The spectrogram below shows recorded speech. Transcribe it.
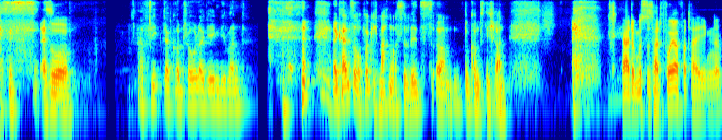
Es ist, also. Da fliegt der Controller gegen die Wand. da kannst du auch wirklich machen, was du willst. Ähm, du kommst nicht ran. Ja, du musst es halt vorher verteidigen, ne?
